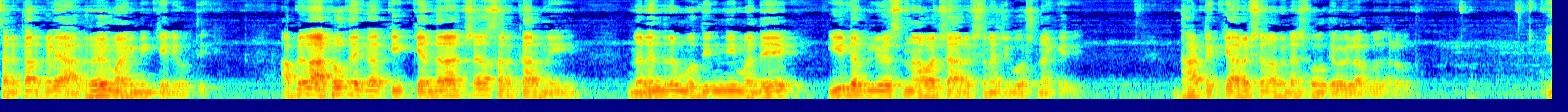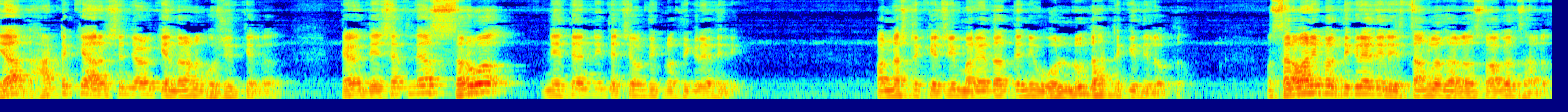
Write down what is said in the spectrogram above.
सरकारकडे आग्रही मागणी केली होती. आपल्याला आठवतंय का की केंद्राच्या सरकारने नरेंद्र मोदींनी मध्ये ई डब्ल्यू एस नावाच्या आरक्षणाची घोषणा केली. दहा टक्के आरक्षण अविनाश भाऊ त्यावेळी लागू झालं होतं. या दहा टक्के आरक्षण ज्यावेळी केंद्रानं घोषित केलं त्यावेळी देशातल्या सर्व नेत्यांनी त्याच्यावरती प्रतिक्रिया दिली. पन्नास टक्क्याची मर्यादा त्यांनी ओलडून दहा टक्के दिलं होतं. मग सर्वांनी प्रतिक्रिया दिली चांगलं झालं स्वागत झालं.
